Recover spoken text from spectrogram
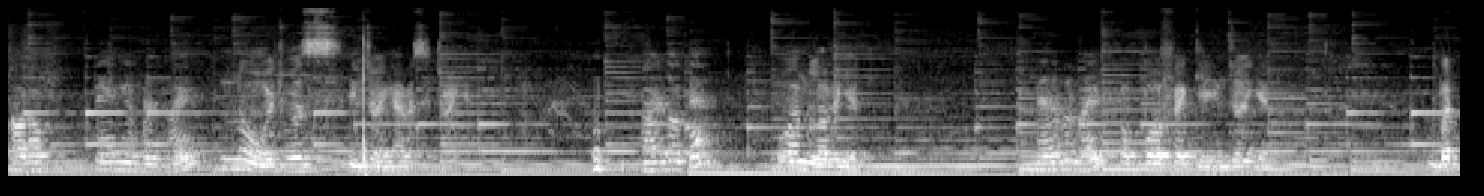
sort of pain you felt, right? No, it was enjoying. I was enjoying it. Now it's okay. Oh, I'm loving it. Bearable, right? Oh, perfectly enjoying it. But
